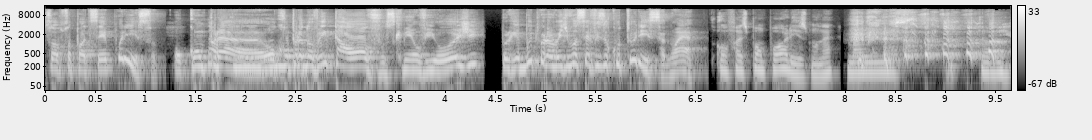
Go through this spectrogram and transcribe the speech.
Só, só pode ser por isso. Ou compra, não, ou compra 90 ovos, que nem eu vi hoje, porque muito provavelmente você é fisiculturista, não é? Ou faz pompoarismo, né? Mas também.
